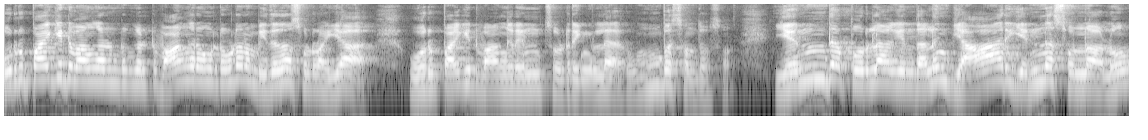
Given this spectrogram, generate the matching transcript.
ஒரு பாக்கெட் வாங்குறவங்கள்ட்ட வாங்குறவங்கள்ட்ட கூட நம்ம இதை தான் சொல்கிறோம் ஐயா ஒரு பாக்கெட் வாங்குறேன்னு சொல்கிறீங்கள ரொம்ப சந்தோஷம். எந்த பொருளாக இருந்தாலும் யார் என்ன சொன்னாலும்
